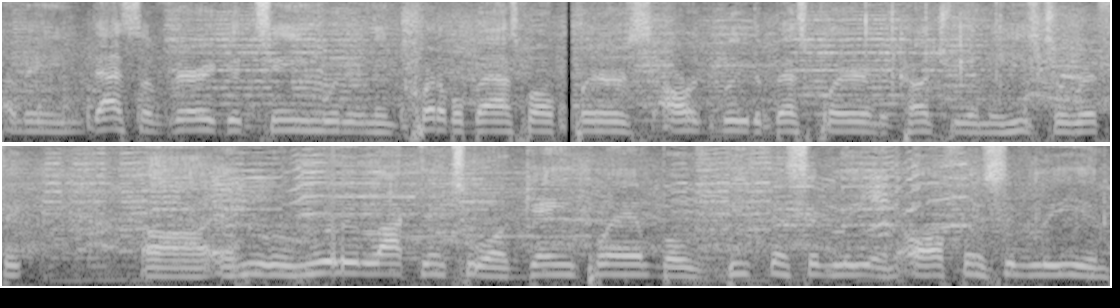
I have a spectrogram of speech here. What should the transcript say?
I mean, that's a very good team with an incredible basketball player, arguably the best player in the country. I mean, he's terrific. Uh, and we were really locked into our game plan, both defensively and offensively. And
